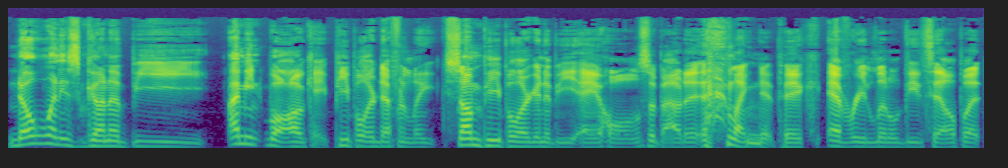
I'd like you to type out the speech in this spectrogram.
no one is gonna be. I mean, well, okay, people are definitely some people are gonna be a holes about it, like nitpick every little detail. But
